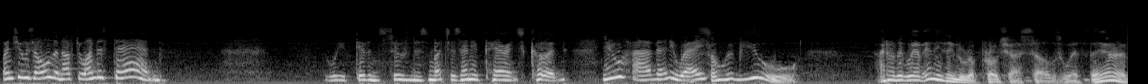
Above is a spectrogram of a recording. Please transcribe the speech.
when she was old enough to understand. We've given Susan as much as any parents could. You have, anyway. So have you. I don't think we have anything to reproach ourselves with there.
